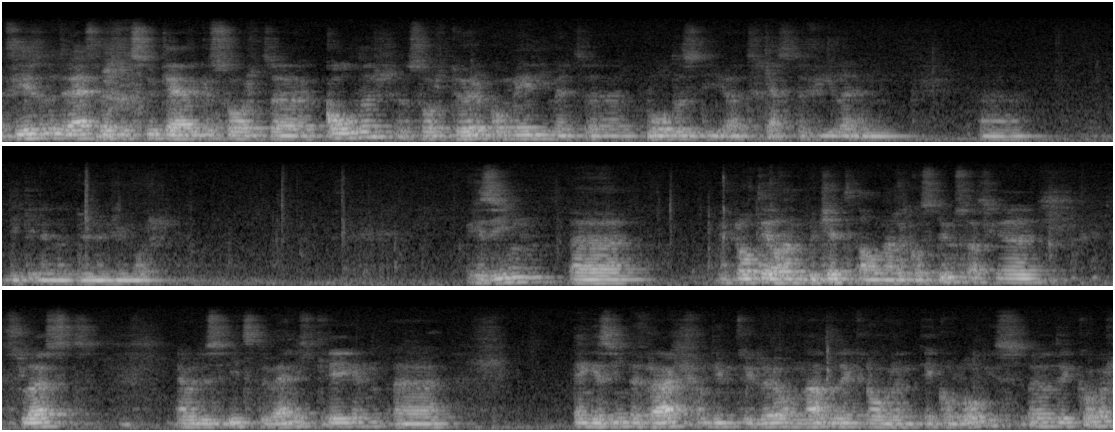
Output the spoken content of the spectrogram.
vierde bedrijf werd het stuk eigenlijk een soort uh, kolder, een soort deurencomedie met uh, bodes die uit kasten vielen en uh, dikke en een dunne humor. Gezien een groot deel van het budget al naar de kostuums was gesluist en we dus iets te weinig kregen. En gezien de vraag van Dimitri Leu om na te denken over een ecologisch decor,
